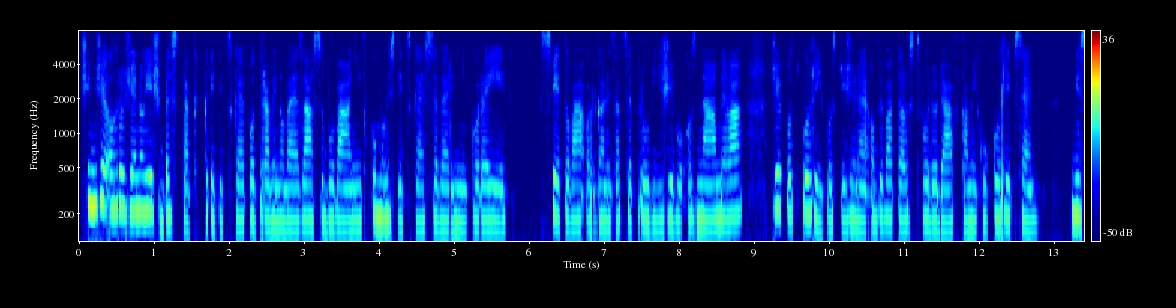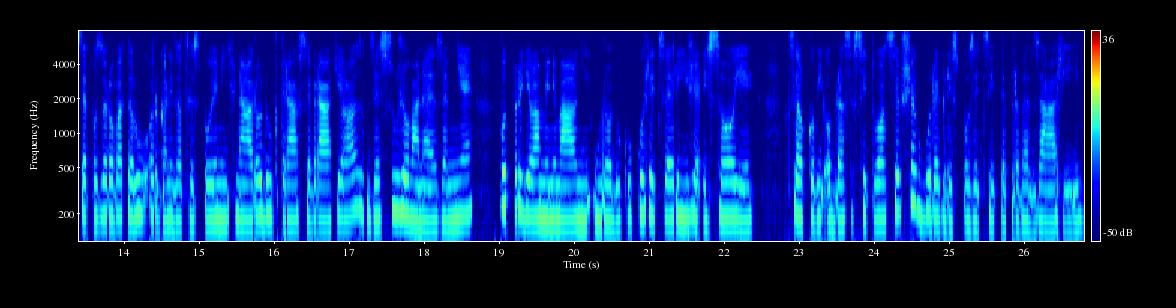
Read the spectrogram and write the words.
čímž je ohroženo již bez tak kritické potravinové zásobování v komunistické Severní Koreji. Světová organizace pro výživu oznámila, že podpoří postižené obyvatelstvo dodávkami kukuřice. Mise pozorovatelů Organizace spojených národů, která se vrátila ze sužované země, potvrdila minimální úrodu kukuřice, rýže i soji. Celkový obraz situace však bude k dispozici teprve v září.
